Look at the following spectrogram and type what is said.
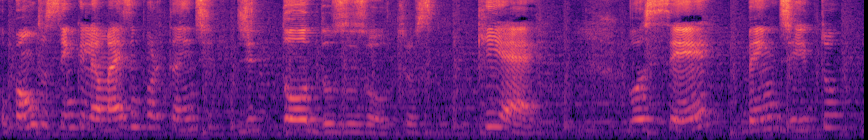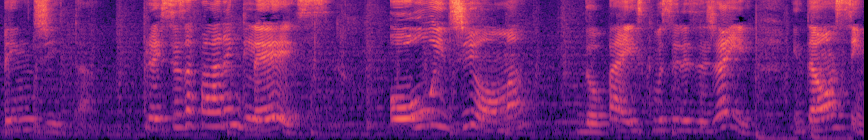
O ponto 5 ele é o mais importante de todos os outros, que é você, bendito, bendita, precisa falar inglês ou o idioma do país que você deseja ir. Então, assim,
